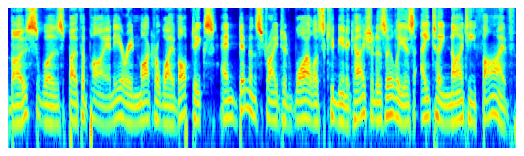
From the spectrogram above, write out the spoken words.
Bose was both a pioneer in microwave optics and demonstrated wireless communication as early as 1895.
